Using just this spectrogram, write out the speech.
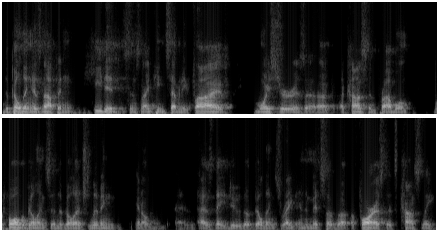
the building has not been heated since 1975. Moisture is a, a, a constant problem with all the buildings in the village living, you know, as they do, the buildings right in the midst of a, a forest that's constantly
